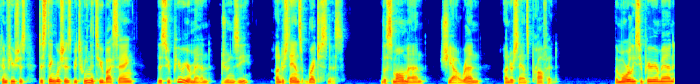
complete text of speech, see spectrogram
Confucius distinguishes between the two by saying, the superior man, junzi, understands righteousness. The small man, Xiao Ren, understands profit. The morally superior man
